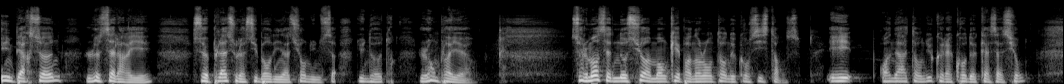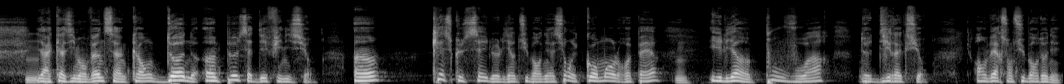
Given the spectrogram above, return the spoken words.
Une personne, le salarié, se place sous la subordination d'une autre, l'employeur. Seulement, cette notion a manqué pendant longtemps de consistance. Et on a attendu que la Cour de cassation, hmm. il y a quasiment 25 ans, donne un peu cette définition. Un, qu'est-ce que c'est le lien de subordination et comment on le repère hmm. Il y a un pouvoir de direction envers son subordonné.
